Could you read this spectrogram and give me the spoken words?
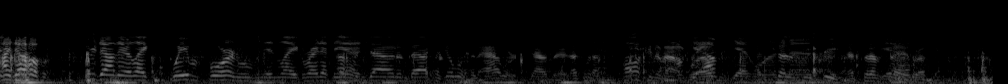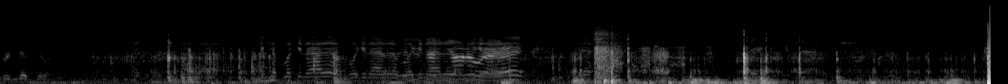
right? I know. We were down there like way before and, and like right at the Up end. And down and back, like almost an hour down there. That's what I'm talking about, bro. Yeah, I'm getting one. Feet. That's what I'm yeah. saying, bro.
